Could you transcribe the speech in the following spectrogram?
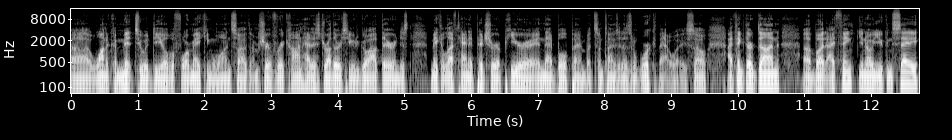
uh, want to commit to a deal before making one. So I'm sure if Rick Hahn had his druthers, he would go out there and just make a left-handed pitcher appear in that bullpen. But sometimes it doesn't work that way. So I think they're done. Uh, but I think you know you can say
